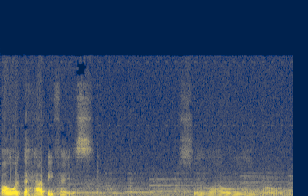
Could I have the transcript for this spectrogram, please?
Oh, look, the happy face. So I was wrong.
